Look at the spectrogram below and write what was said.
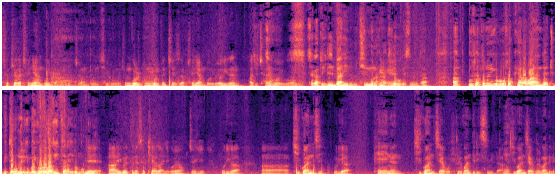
석회화가 전혀 안 보인단 말이죠. 안 보이죠. 지금 흉골 흉골 근처에서 전혀 안 보이고 여기는 아주 잘 자, 보이고 제가 또 일반인으로 질문을 하나 네. 드려보겠습니다. 아, 의사들은 이거 보고 석회하라고 하는데, 저 밑에 보면 이렇게 막 여러 가지 있잖아, 이런 것들. 예, 아 이것들은 석회화가 아니고요. 저기 우리가 어, 기관지 우리가 폐에는 기관지하고 혈관들이 있습니다. 예. 기관지하고 혈관들이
